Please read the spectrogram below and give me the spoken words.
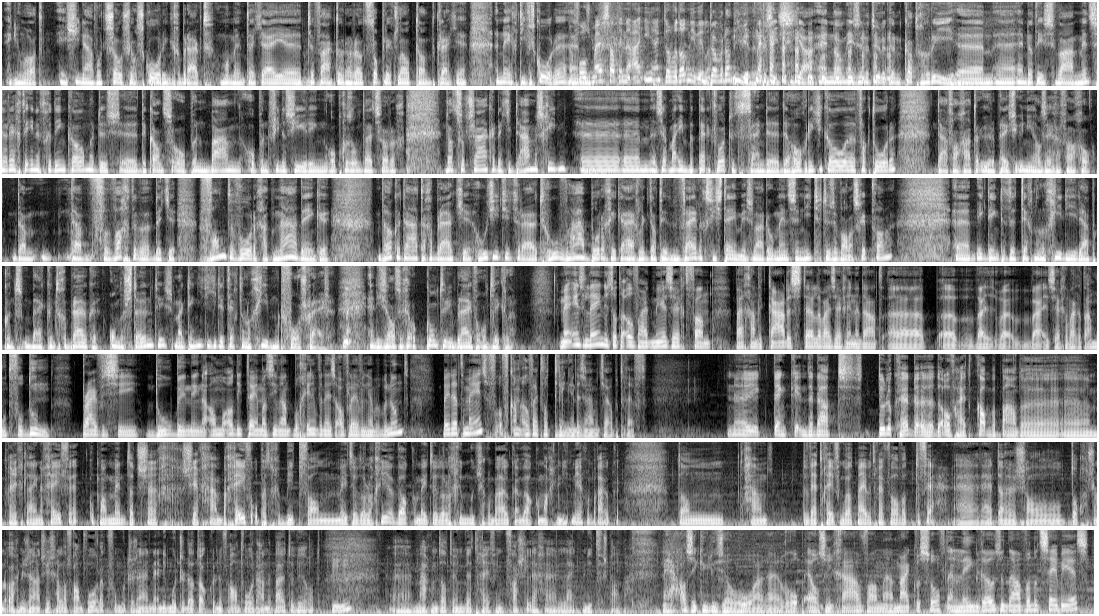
Ik noem maar wat. In China wordt social scoring gebruikt. Op het moment dat jij uh, te vaak door een rood stoplicht loopt, dan krijg je een negatieve score. Nou, en volgens mij staat in de AI-act dat we dat niet willen. Dat we dat niet willen, precies. Ja. En dan is er natuurlijk een categorie. Um, uh, en dat is waar mensenrechten in het geding komen. Dus uh, de kans op een baan, op een financiering, op gezondheidszorg. Dat soort zaken. Dat je daar misschien um, zeg maar in beperkt wordt. Dus dat zijn de, de hoogrisicofactoren. Daarvan gaat de Europese Unie al zeggen van... Goh, daar, daar verwachten we dat je van tevoren gaat nadenken. Welke data gebruik je? Hoe ziet het eruit? Hoe waarborg ik eigenlijk dat dit een veilig systeem is... waardoor mensen niet tussen wal en schip vallen? Uh, ik denk dat de technologie die je daarbij kunt, bij kunt gebruiken ondersteunend is. Maar ik denk niet dat je de technologie moet voorschrijven. Nee. En die zal zich ook continu blijven ontwikkelen. Maar eens alleen is dat de overheid meer zegt van wij gaan de kaders stellen. Wij zeggen inderdaad, uh, uh, wij, wij, wij, zeggen waar het aan moet voldoen. Privacy, doelbinding, nou, allemaal al die thema's die we aan het begin van deze aflevering hebben benoemd. Ben je dat ermee eens? Of, of kan de overheid wat dwingender zijn wat jou betreft? Nee, ik denk inderdaad. Tuurlijk, hè, de, de overheid kan bepaalde uh, richtlijnen geven. Op het moment dat ze zich gaan begeven op het gebied van methodologie. Welke methodologie moet je gebruiken en welke mag je niet meer gebruiken. Dan gaan de wetgeving wat mij betreft wel wat te ver. Uh, hè, daar zal toch zo'n organisatie zelf verantwoordelijk voor moeten zijn. En die moeten dat ook kunnen verantwoorden aan de buitenwereld. Mm. Uh, maar om dat in wetgeving vast te leggen lijkt me niet verstandig. Nou ja, als ik jullie zo hoor, hè, Rob Elsinga van uh, Microsoft en Leen Roosendaal van het CBS.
